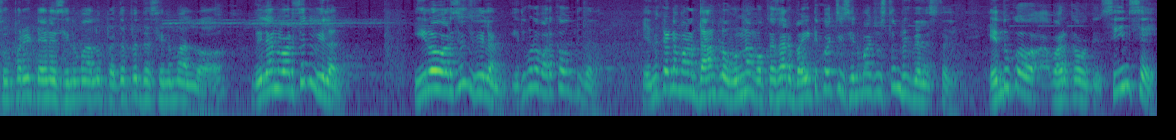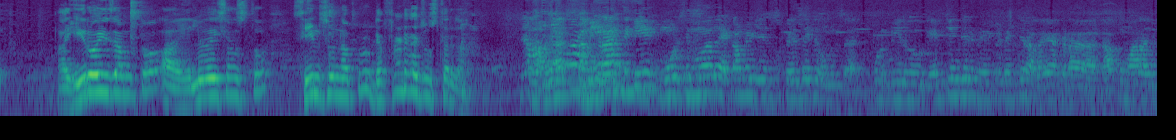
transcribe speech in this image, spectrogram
సూపర్ హిట్ అయిన సినిమాలు పెద్ద పెద్ద సినిమాల్లో villain versus villain hero versus villain ఇది కూడా వర్క్ అవుతుంది కదా. ఎందుకంటే మనం దాంట్లో ఉన్నాం ఒక్కసారి బయటకు వచ్చి సినిమా చూస్తే మీకు తెలుస్తుంది. ఎందుకు వర్క్ అవుతుంది సీన్సే. ఆ హీరోయిజంతో ఆ ఎలివేషన్స్తో సీన్స్ ఉన్నప్పుడు డెఫినెట్గా చూస్తారు కదా. సంక్రాంతికి మూడు సినిమాలు అకామిడేట్ చేసే స్పేస్ అయితే ఉంది సార్. ఇప్పుడు మీరు గేమ్ చేంజర్ అలాగే అక్కడ డాకు మహారాజ్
